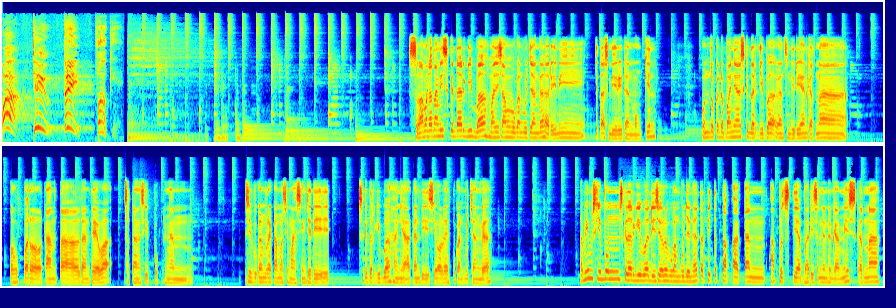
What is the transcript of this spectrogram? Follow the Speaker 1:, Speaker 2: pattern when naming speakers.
Speaker 1: One, two, three, funk it.
Speaker 2: Selamat datang di sekedar gibah. Masih sama bukan pujangga hari ini kita sendiri dan mungkin untuk ke depannya sekedar gibah akan sendirian karena Toper, Kantal dan Dewa sedang sibuk dengan kesibukan mereka masing-masing. Jadi sekedar gibah hanya akan diisi oleh bukan pujangga tapi meskipun sekedar gibah diisi oleh bukan pujangga tapi tetap akan upload setiap hari Senin dan Kamis karena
